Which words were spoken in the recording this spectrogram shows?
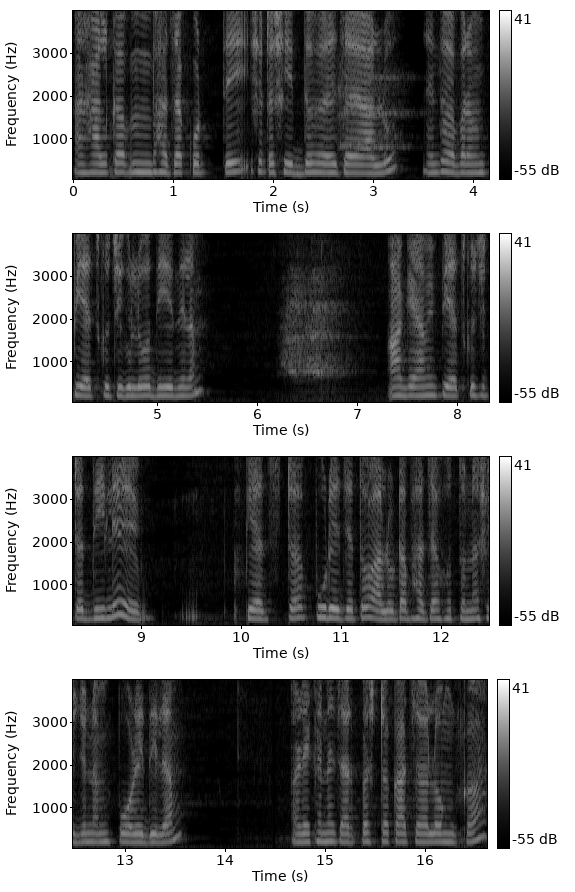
আর হালকা ভাজা করতেই সেটা সিদ্ধ হয়ে যায় আলু। কিন্তু এবার আমি পেঁয়াজ কুচিগুলোও দিয়ে দিলাম। আগে আমি পেঁয়াজ কুচিটা দিলে পেঁয়াজটা পুড়ে যেত, আলুটা ভাজা হতো না, সেজন্য আমি পরে দিলাম। আর এখানে চার পাঁচটা কাঁচা লঙ্কা,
